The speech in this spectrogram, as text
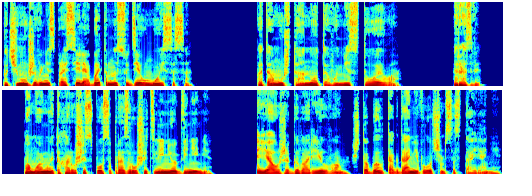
Почему же вы не спросили об этом на суде у Мойсеса? Потому что оно того не стоило. Разве? По-моему, это хороший способ разрушить линию обвинения. Я уже говорил вам, что был тогда не в лучшем состоянии.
